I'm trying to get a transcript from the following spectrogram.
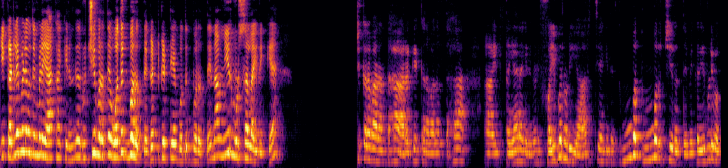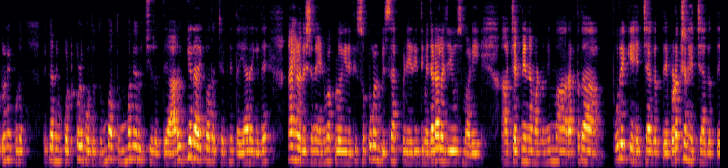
ಈ ಕಡಲೆಬೇಳೆ ಉದ್ದಿನಬೇಳೆ ಯಾಕೆ ಹಾಕಿದೆ ಅಂದರೆ ರುಚಿ ಬರುತ್ತೆ, ಒದಗಿ ಬರುತ್ತೆ ಗಟ್ಟಿಗಟ್ಟಿಯಾಗಿ ಒದಗಿ ಬರುತ್ತೆ. ನಾವು ನೀರು ಮುಡಿಸಲ್ಲ ಇದಕ್ಕೆ. ರುಚಿಕರವಾದಂತಹ, ಆರೋಗ್ಯಕರವಾದಂತಹ ಇದು ತಯಾರಾಗಿದೆ. ನೋಡಿ ಫೈಬರ್ ನೋಡಿ ಯಾವ ರೀತಿಯಾಗಿದೆ ತುಂಬ ತುಂಬ ರುಚಿ ಇರುತ್ತೆ. ಬೇಕಾದ್ರೆ ಈರುಳ್ಳಿ ಒಗ್ಗರಣೆ ಕೂಡ ಬೇಕಾದ್ರೆ ನೀವು ಕೊಟ್ಕೊಳ್ಬೋದು. ತುಂಬ ತುಂಬಾ ರುಚಿ ಇರುತ್ತೆ. ಆರೋಗ್ಯದಾಯಕವಾದ ಚಟ್ನಿ ತಯಾರಾಗಿದೆ. ನಾ ಹೇಳಿದಷ್ಟೇ ಹೆಣ್ಮಕ್ಳು ಈ ರೀತಿ ಸೊಪ್ಪುಗಳನ್ನು ಬಿಸಾಕ್ಬಿಡಿ, ಈ ರೀತಿ ಮೆಥಡಾಲಜಿ ಯೂಸ್ ಮಾಡಿ ಚಟ್ನಿಯನ್ನು ಮಾಡೋದು ನಿಮ್ಮ ರಕ್ತದ ಪೂರೈಕೆ ಹೆಚ್ಚಾಗುತ್ತೆ ಪ್ರೊಡಕ್ಷನ್ ಹೆಚ್ಚಾಗುತ್ತೆ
